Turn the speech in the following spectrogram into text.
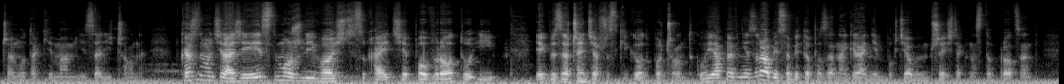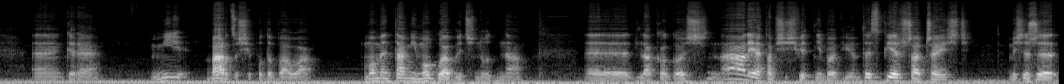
czemu takie mam niezaliczone. W każdym bądź razie jest możliwość, słuchajcie, powrotu i jakby zaczęcia wszystkiego od początku. Ja pewnie zrobię sobie to poza nagraniem, bo chciałbym przejść tak na 100% e, grę. Mi bardzo się podobała. Momentami mogła być nudna, e, dla kogoś, no ale ja tam się świetnie bawiłem. To jest pierwsza część. Myślę, że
